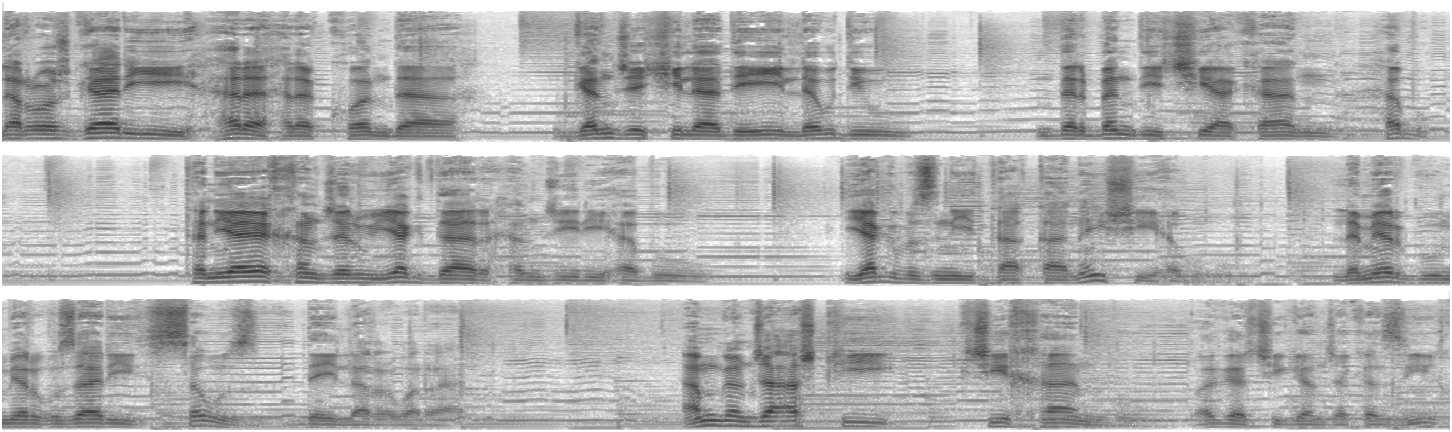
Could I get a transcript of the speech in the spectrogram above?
لە ڕۆژگاری هەرە هەرە کۆندا گەنجێکی لادێیی لەودی و دەربەندی چیاکان هەبوو. تەنیا یەک خەنجەر و یەک دار هەنجیری هەبوو، یەک بزنی تاقانەیشی هەبوو، لە مێرگ و مێرغزاری سەوز دەیلەڕەوەڕان. ئەم گەنجە عەشقی کچی خان بوو، ئەگەرچی گەنجەکە زیخ،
